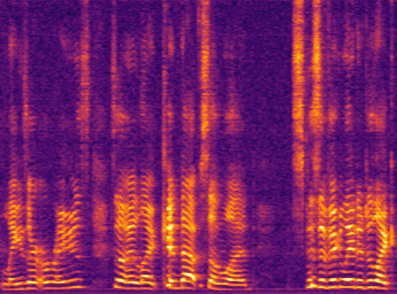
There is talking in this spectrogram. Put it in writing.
laser arrays. So it like kidnaps someone specifically to just like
